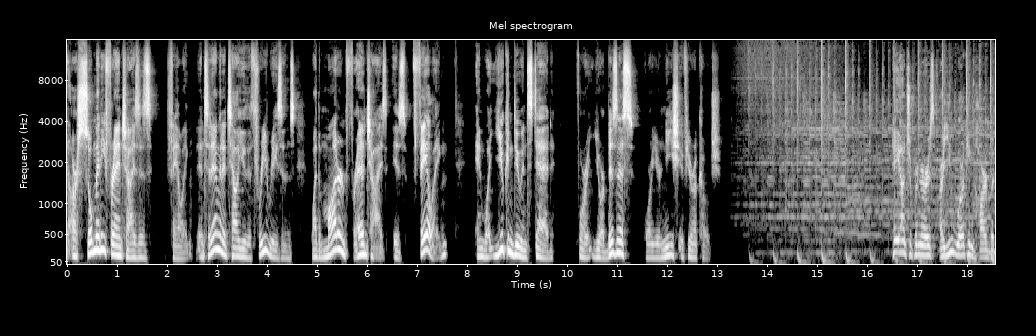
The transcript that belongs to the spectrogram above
are so many franchises failing? And today I'm going to tell you the three reasons why the modern franchise is failing and what you can do instead for your business or your niche if you're a coach. Hey, entrepreneurs, are you working hard but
